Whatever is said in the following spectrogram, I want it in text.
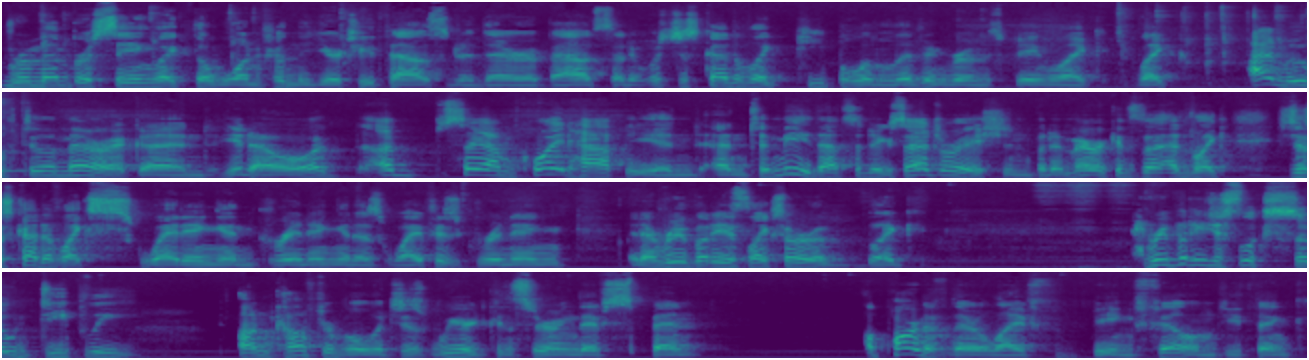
remember seeing like the one from the year 2000 or thereabouts, and it was just kind of like people in living rooms being like, like I moved to America, and you know, I, I say I'm quite happy, and and to me that's an exaggeration, but Americans and like he's just kind of like sweating and grinning, and his wife is grinning, and everybody's like sort of like everybody just looks so deeply uncomfortable, which is weird considering they've spent a part of their life being filmed. You think,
